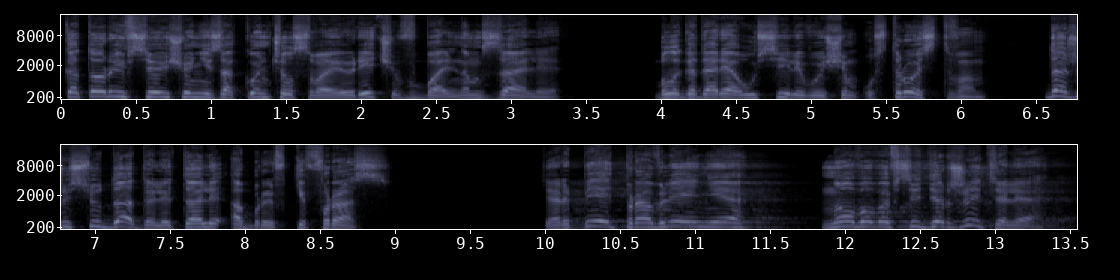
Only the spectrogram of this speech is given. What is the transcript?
который все еще не закончил свою речь в бальном зале. Благодаря усиливающим устройствам, даже сюда долетали обрывки фраз. «Терпеть правление нового Вседержителя!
